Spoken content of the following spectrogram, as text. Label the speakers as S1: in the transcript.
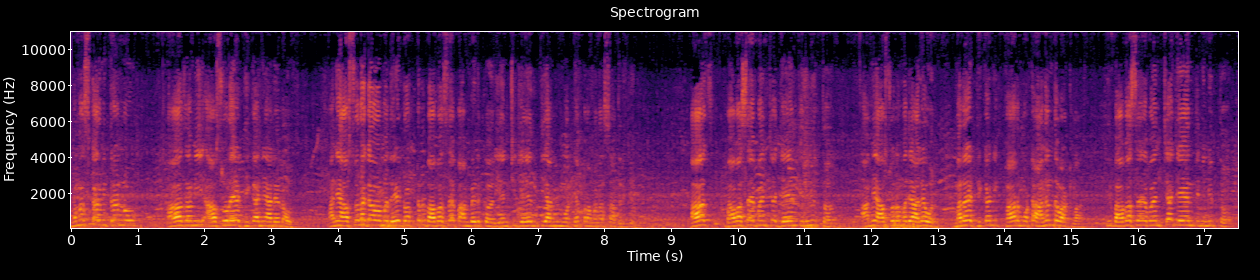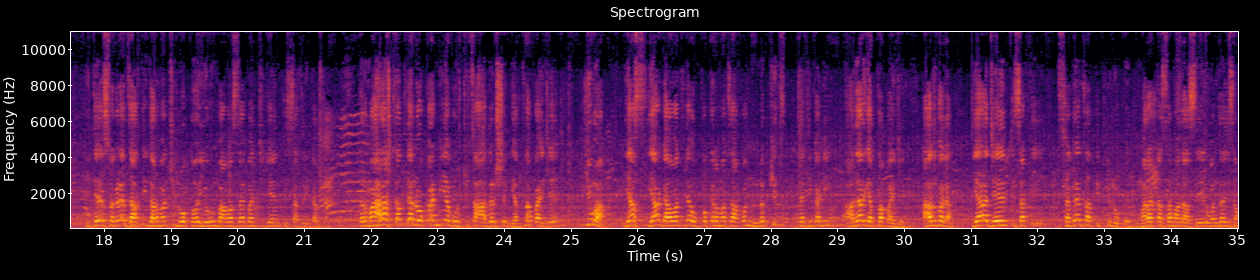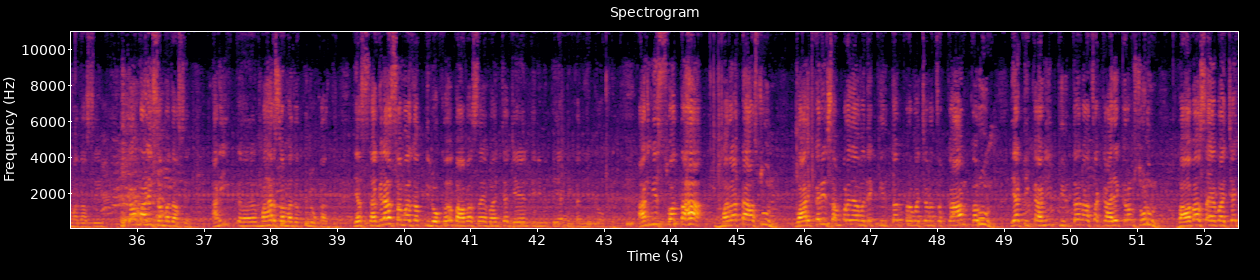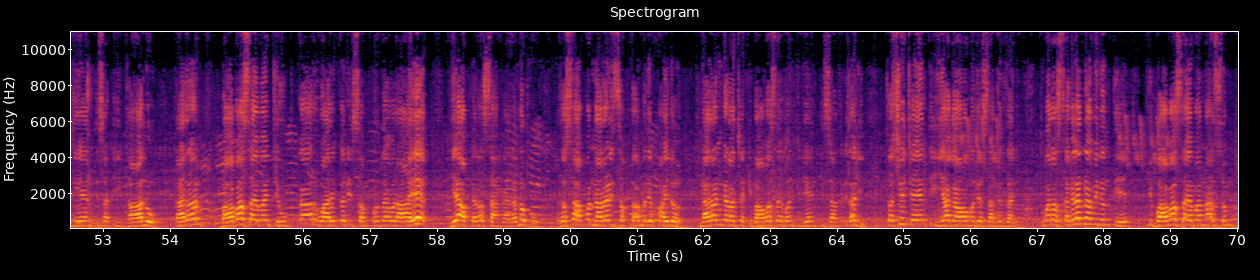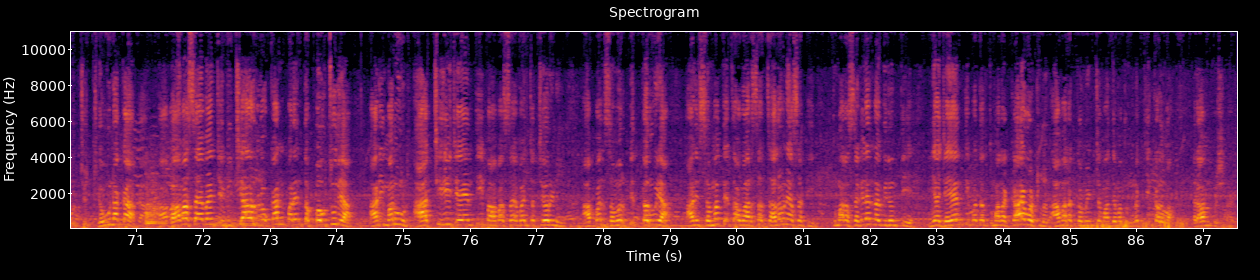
S1: नमस्कार मित्रांनो आज आम्ही आसोला या ठिकाणी आलेलो आहोत. आणि आसोला गावामध्ये डॉक्टर बाबासाहेब आंबेडकर यांची जयंती आम्ही मोठ्या प्रमाणात साजरी केली. आज बाबासाहेबांच्या जयंतीनिमित्त आम्ही आसोलामध्ये आल्यावर मला या ठिकाणी फार मोठा आनंद वाटला की बाबासाहेबांच्या जयंतीनिमित्त इथे सगळ्या जाती धर्माची लोक येऊन बाबासाहेबांची जयंती साजरी करतात. तर महाराष्ट्रातल्या लोकांनी या गोष्टीचा आदर्श घेतला पाहिजे किंवा या या गावातल्या उपक्रमाचा आपण नक्कीच त्या ठिकाणी आधार घेतला पाहिजे. आज बघा या जयंतीसाठी सगळ्या जातीतले लोक आहेत. मराठा समाज असेल वंजारी समाज असेल किंवा माळी समाज असेल आणि महार समाजातली लोक असतील. या सगळ्या समाजातली लोक बाबासाहेबांच्या जयंतीनिमित्त या ठिकाणी येत होते. आणि मी स्वतः मराठा असून वारकरी संप्रदायामध्ये कीर्तन प्रवचनाचं काम करून या ठिकाणी कीर्तनाचा कार्यक्रम सोडून बाबासाहेबाच्या जयंतीसाठी इथं आलो. कारण बाबासाहेबांचे उपकार वारकरी संप्रदायावर आहेत. हे आपल्याला सांगायला नको. जसं आपण नारळी सप्ताहामध्ये पाहिलं नारायणगडाच्या की बाबासाहेबांची जयंती साजरी झाली तशी जयंती या गावामध्ये साजरी झाली. तुम्हाला सगळ्यांना विनंती आहे की बाबासाहेबांना संकुचित ठेवू नका. बाबासाहेबांचे विचार लोकांपर्यंत पोहोचू द्या. आणि म्हणून आजची ही जयंती बाबासाहेबांच्या चरणी आपण समर्पित करूया. आणि समतेचा वारसा चालवण्यासाठी तुम्हाला सगळ्यांना विनंती आहे. या जयंतीबद्दल तुम्हाला काय वाटलं आम्हाला कमेंटच्या माध्यमातून नक्की कळवा. रामकृष्ण.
